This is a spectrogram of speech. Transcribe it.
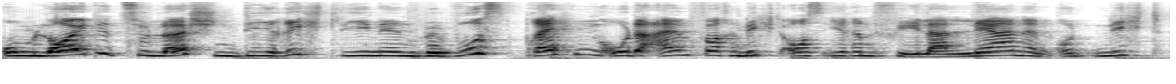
um Leute zu löschen, die Richtlinien bewusst brechen oder oder einfach nicht aus ihren Fehlern lernen und nicht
